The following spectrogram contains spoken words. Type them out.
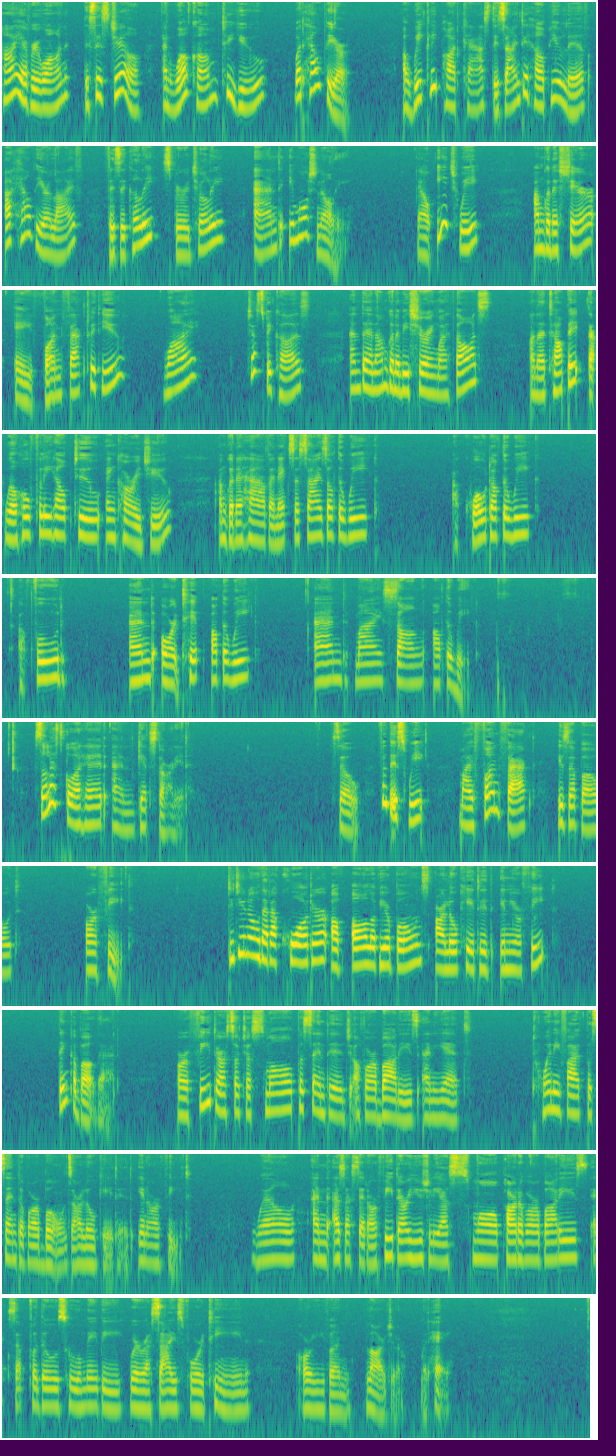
Hi, everyone. This is Jill, and welcome to You But Healthier, a weekly podcast designed to help you live a healthier life physically, spiritually, and emotionally. Now, each week, I'm going to share a fun fact with you. Why? Just because. And then I'm going to be sharing my thoughts on a topic that will hopefully help to encourage you. I'm going to have an exercise of the week, a quote of the week, a food and or tip of the week, and my song of the week. So let's go ahead and get started. So, for this week, my fun fact is about our feet. Did you know that a quarter of all of your bones are located in your feet? Think about that. Our feet are such a small percentage of our bodies, and yet 25% of our bones are located in our feet. Well, and as I said, our feet are usually a small part of our bodies, except for those who maybe wear a size 14 or even larger. But hey,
